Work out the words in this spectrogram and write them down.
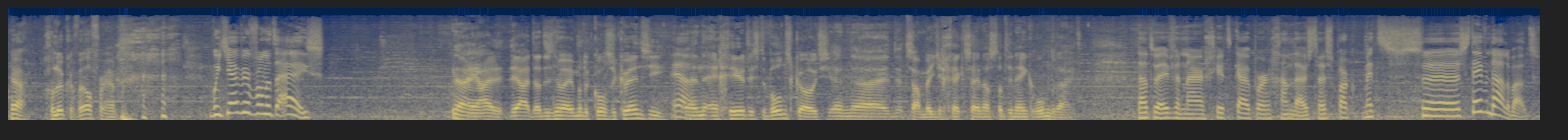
Ja, gelukkig wel voor hem. Moet jij weer van het ijs? Nou ja, ja, dat is nou eenmaal de consequentie. Ja. En, en Geert is de bondscoach. En uh, het zou een beetje gek zijn als dat in één keer omdraait. Laten we even naar Geert Kuiper gaan luisteren. Hij sprak met uh, Steven Dalebout.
